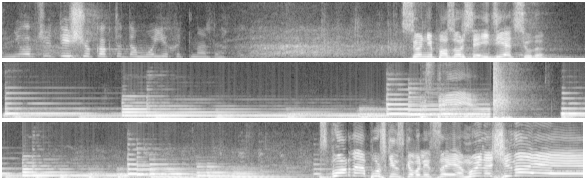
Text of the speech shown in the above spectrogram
Мне вообще-то еще как-то домой ехать надо. Все, не позорься, иди отсюда. Быстрее! Сборная Пушкинского лицея, мы начинаем!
